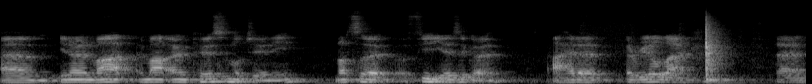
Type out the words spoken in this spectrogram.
Um, you know, in my in my own personal journey, not so a few years ago, I had a, a real like uh,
